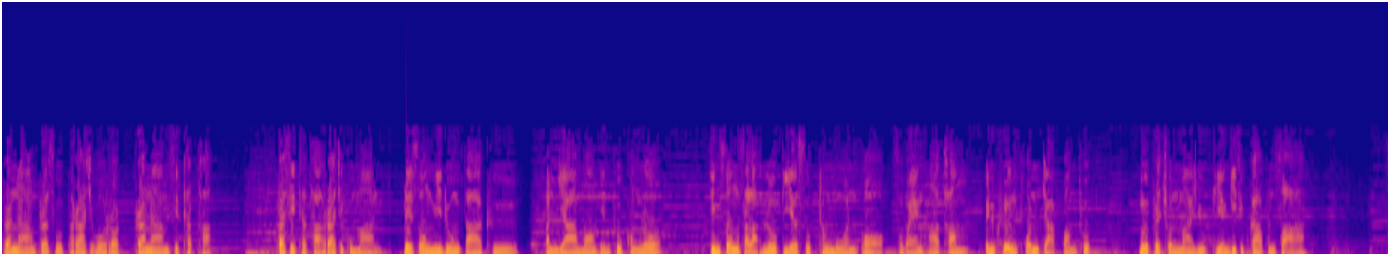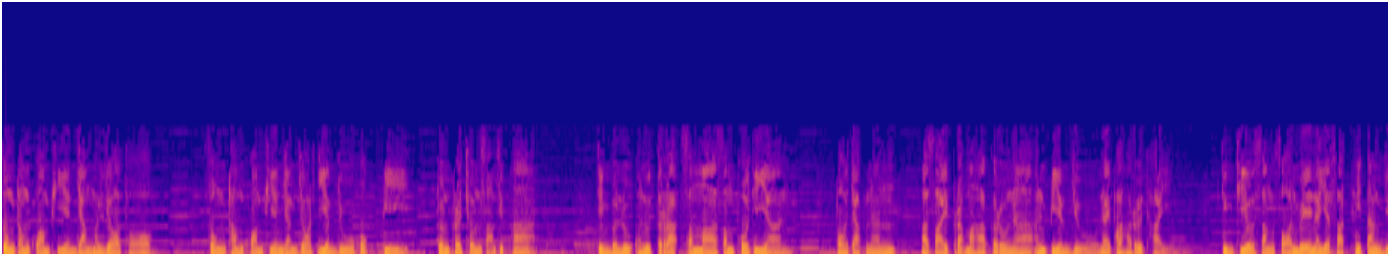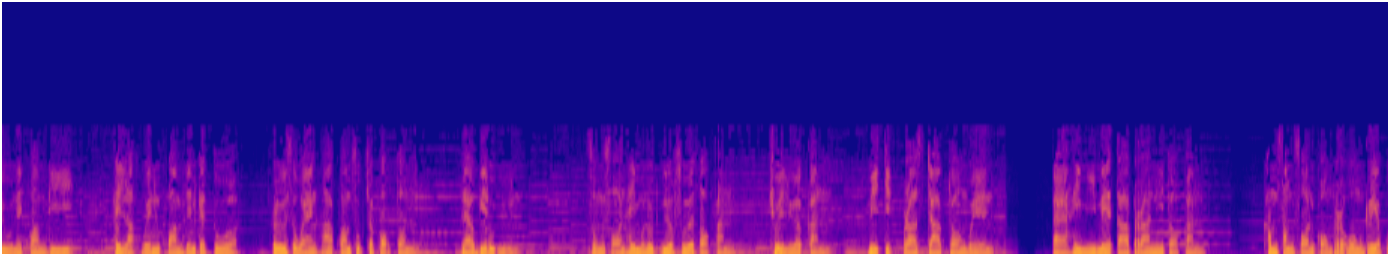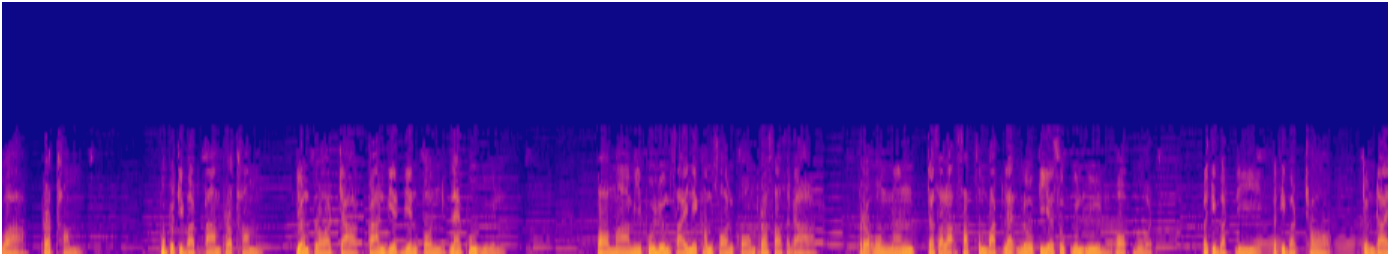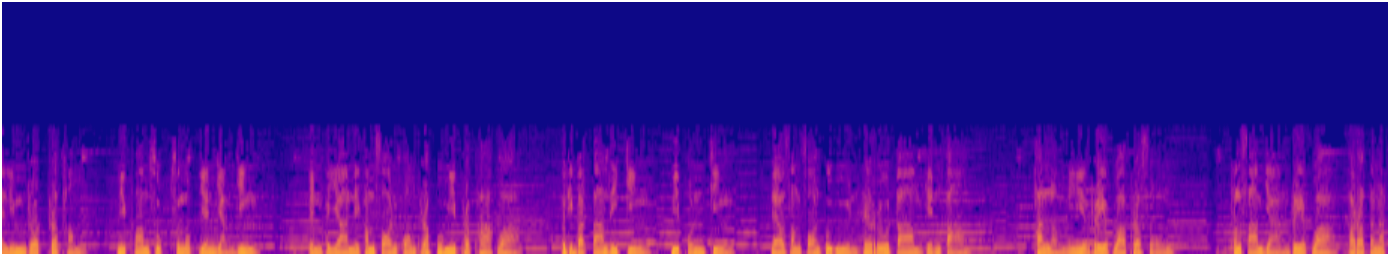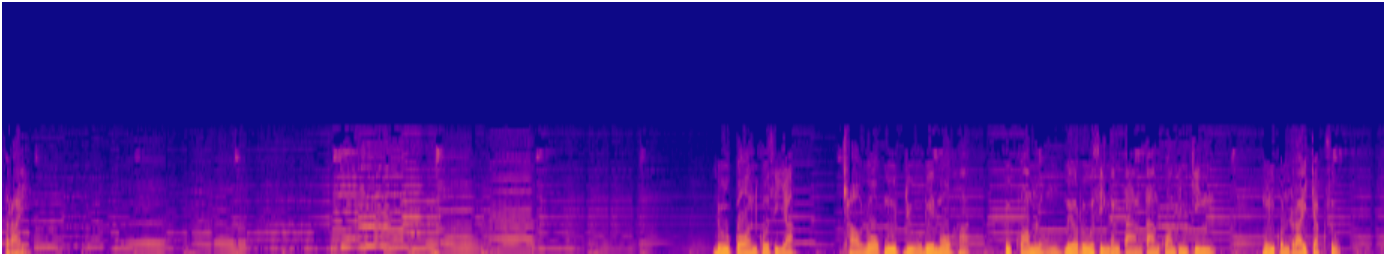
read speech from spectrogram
พระนามประสูติพระราชโอรส พระนามสิทธัตถะ พระสิทธัตถะราชกุมารได้ทรงมีดวงตาคือ ปัญญามองเห็นทุกข์ของโลก จึงทรงสละโลกียสุขทั้งมวลออกสแสวงหาธรรมเป็นเครื่องพ้นจากความทุกข์ เมื่อพระชนมายุเพียง 29พรรษา ทรงทำความเพียรอย่างไม่ย่อท้อ ทรงทำความเพียรอย่างยอดเยี่ยมอยู่หกปี จนพระชน35จึงบรรลุอนุตตรสัมมาสัมโพธิญาณ ต่อจากนั้นอาศัยพระมหากรุณาอันเปี่ยมอยู่ในพระหฤทัยจึงเที่ยวสั่งสอนเวนยสัตว์ให้ตั้งอยู่ในความดี ให้ละเว้นความเห็นแก่ตัว หรือแสวงหาความสุขเฉพาะตน แล้วเบียดผู้อื่น ส่งสอนให้มนุษย์เอื้อเฟื้อต่อกัน ช่วยเหลือกัน มีจิตปราศจากจองเวร แต่ให้มีเมตตาปราณีต่อกันคำสั่งสอนของพระองค์เรียกว่าพระธรรม ผู้ปฏิบัติตามพระธรรมย่อมปลอดจากการเบียดเบียนตนและผู้อื่น ต่อมามีผู้เลื่อมใสในคำสอนของพระศาสดา พระองค์นั้นจะสละทรัพย์สมบัติและโลกียสุขอื่นๆ ออกบวช ปฏิบัติดี ปฏิบัติชอบ จนได้ลิ้มรสพระธรรม มีความสุขสงบเย็นอย่างยิ่ง เป็นพยานในคำสอนของพระผู้มีพระภาคว่า ปฏิบัติตามได้จริง มีผลจริง แล้วสั่งสอนผู้อื่นให้รู้ตามเห็นตาม ท่านเหล่านี้เรียกว่าพระสงฆ์ทั้งสามอย่างเรียกว่าพระรัตนตรัยดูก่อนโกศิยะ ชาวโลกมืดอยู่ด้วยโมหะ คือความหลงไม่รู้สิ่งต่างๆ ตามความเป็นจริง เหมือนคนไร้จักษุ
